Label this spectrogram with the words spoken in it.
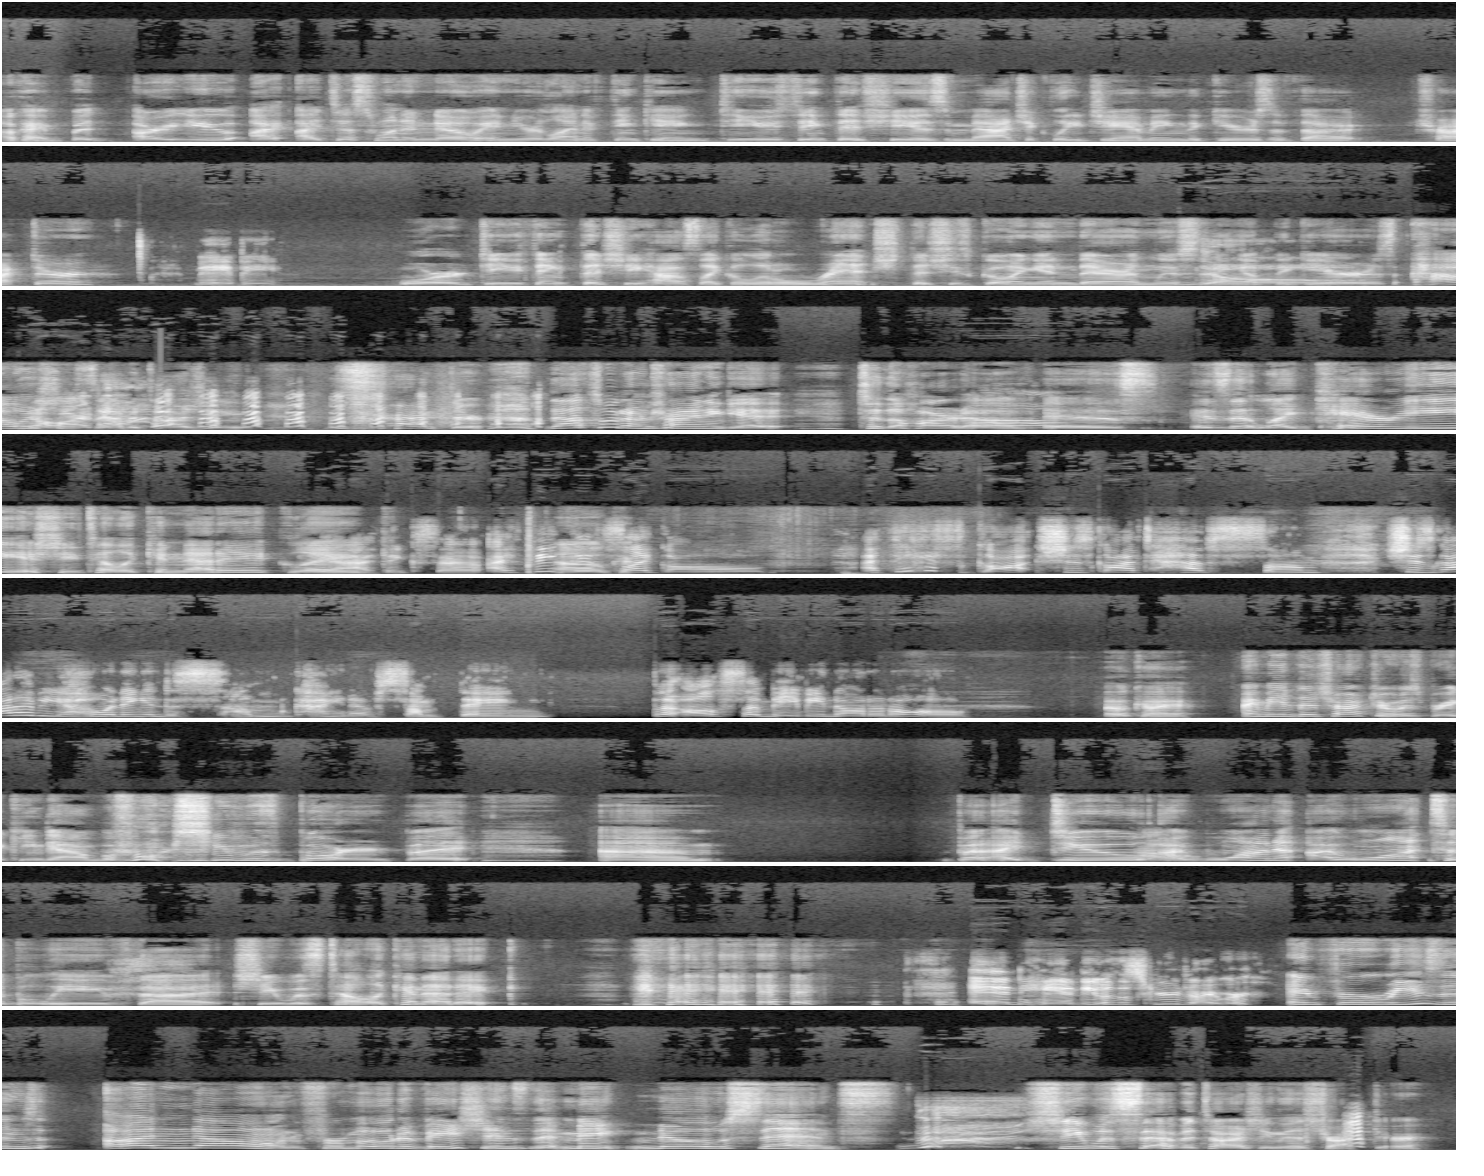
Okay, but are you I I just want to know in your line of thinking, do you think that she is magically jamming the gears of that tractor? Maybe. Or do you think that she has like a little wrench that she's going in there and loosening up the gears? How is No, she sabotaging this tractor? That's what I'm trying to get to the heart of. Is is it like Carrie? Is she telekinetic? Like yeah, I think so. I think Oh, it's okay. like all. I think it's got. She's got to have some. She's got to be honing into some kind of something, but also maybe not at all. okay. I mean, the tractor was breaking down before she was born, but um but I do I Oh. want to I want to believe that she was telekinetic. And handy with a screwdriver. and for reasons unknown, for motivations that make no sense, she was sabotaging this tractor.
